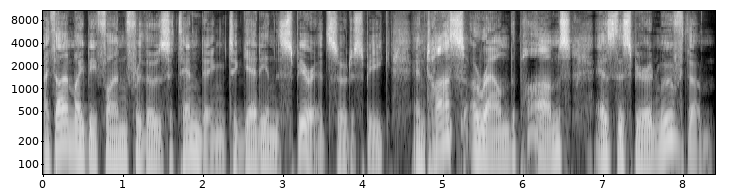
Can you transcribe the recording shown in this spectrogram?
I thought it might be fun for those attending to get in the spirit, so to speak, and toss around the palms as the spirit moved them.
